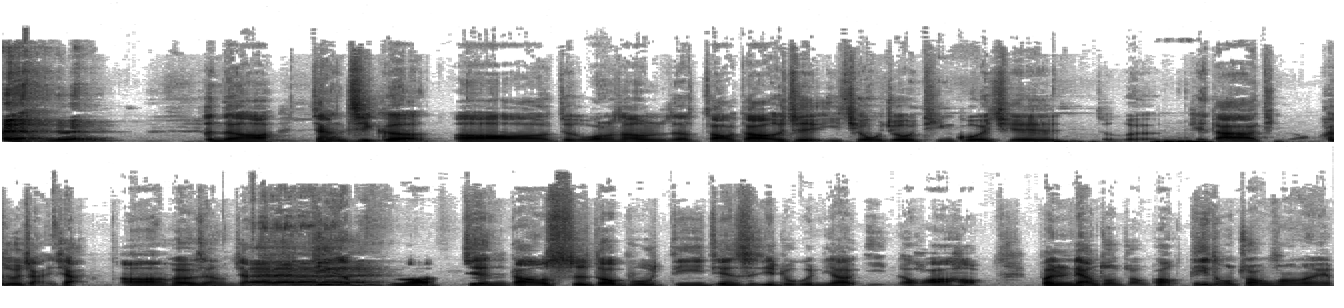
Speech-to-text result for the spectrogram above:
真的哈，讲几个哦，这个网上找到，而且以前我就有听过一些这个给大家听，快速讲一下啊，快速讲一下。来来来，第一个部分哦，剪刀石头布，第一件事情，如果你要赢的话哈，分两种状况。第一种状况呢，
